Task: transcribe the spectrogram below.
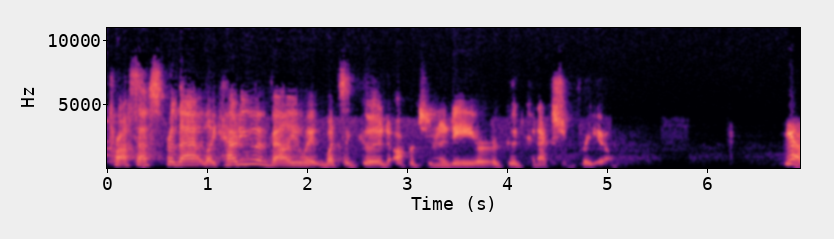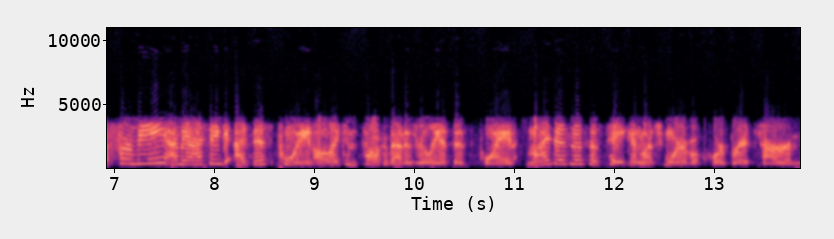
a process for that? Like, how do you evaluate what's a good opportunity or a good connection for you? Yeah, for me, I mean, I think at this point, all I can talk about is really at this point. My business has taken much more of a corporate turn.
